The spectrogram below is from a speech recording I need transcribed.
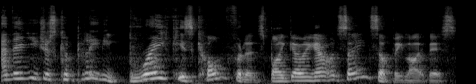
And then you just completely break his confidence by going out and saying something like this.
